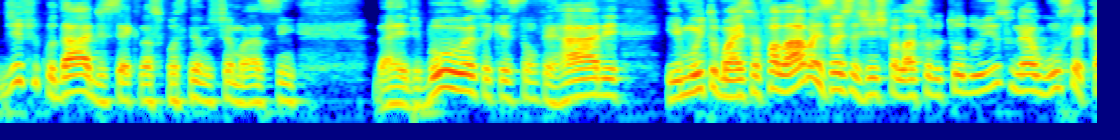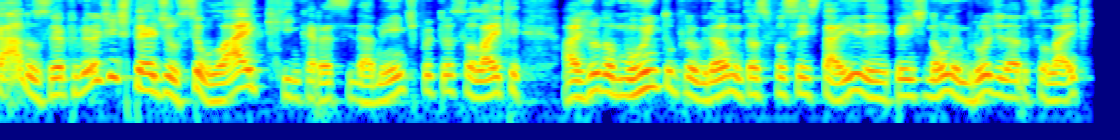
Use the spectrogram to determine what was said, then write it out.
dificuldade, se é que nós podemos chamar assim, da Red Bull, essa questão Ferrari e muito mais para falar, mas antes da gente falar sobre tudo isso, né, alguns recados, né? Primeiro a gente pede o seu like encarecidamente, porque o seu like ajuda muito o programa, então se você está aí, de repente não lembrou de dar o seu like,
